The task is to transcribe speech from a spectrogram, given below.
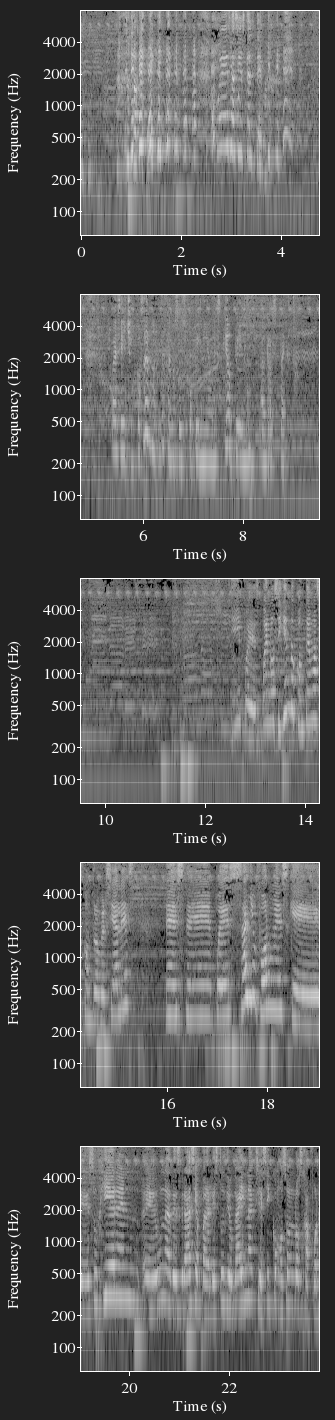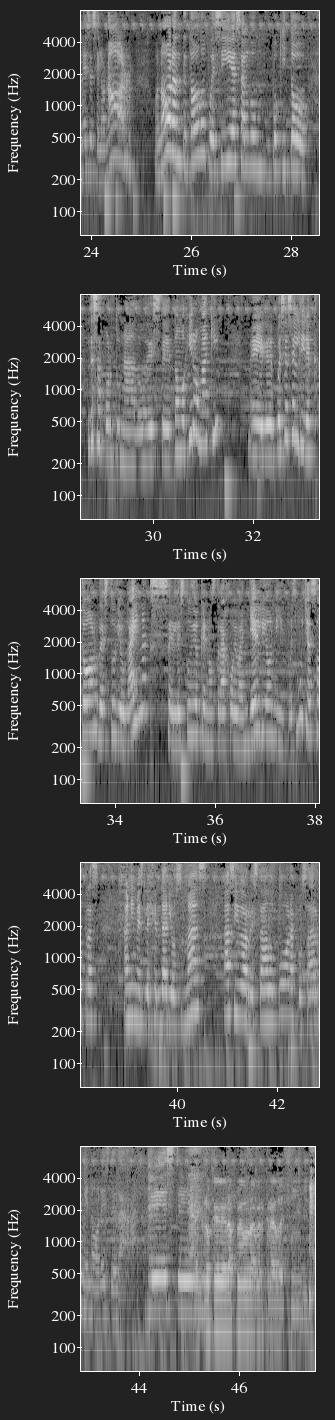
Pues así está el tema. Pues sí, chicos, déjenos sus opiniones. ¿Qué opinan al respecto? Pues bueno, siguiendo con temas controversiales, este, pues hay informes que sugieren eh, una desgracia para el estudio Gainax y así como son los japoneses el honor, honor ante todo, pues sí es algo un poquito desafortunado. Este Tomohiro Maki eh, pues es el director de estudio Gainax, el estudio que nos trajo Evangelion y pues muchas otras animes legendarios más. Ha sido arrestado por acosar menores de edad. Este, Creo que era peor haber creado a Shinji.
